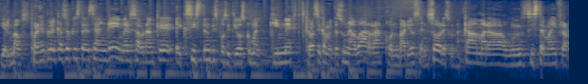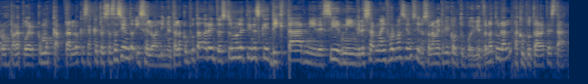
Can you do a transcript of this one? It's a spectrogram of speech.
y el mouse. Por ejemplo, en caso de que ustedes sean gamers, sabrán que existen dispositivos como el Kinect, que básicamente es una barra con varios sensores, una cámara, un sistema infrarrojo para poder como captar lo que sea que tú estás haciendo y se lo alimenta a la computadora. Entonces tú no le tienes que dictar ni decir ni ingresar la información, sino solamente que con tu movimiento natural la computadora te está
